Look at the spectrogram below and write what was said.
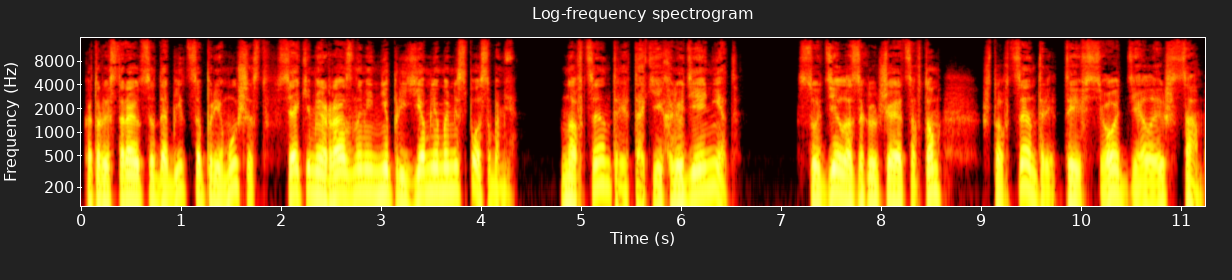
которые стараются добиться преимуществ всякими разными неприемлемыми способами. Но в центре таких людей нет. Суть дела заключается в том, что в центре ты все делаешь сам.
